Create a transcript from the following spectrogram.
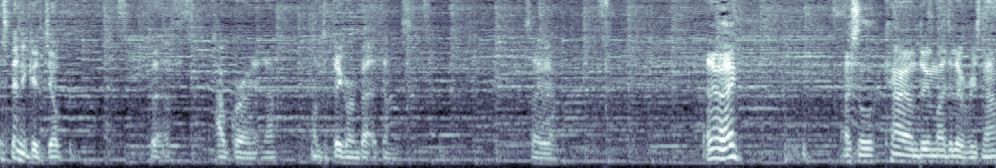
It's been a good job, but I've outgrown it now. Onto bigger and better things. So yeah. Anyway, I shall carry on doing my deliveries now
